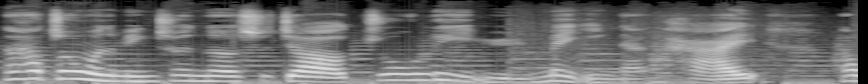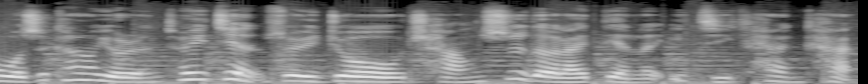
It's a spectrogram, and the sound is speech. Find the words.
那它中文的名称呢是叫《朱莉与魅影男孩》。那我是看到有人推荐，所以就尝试的来点了一集看看。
